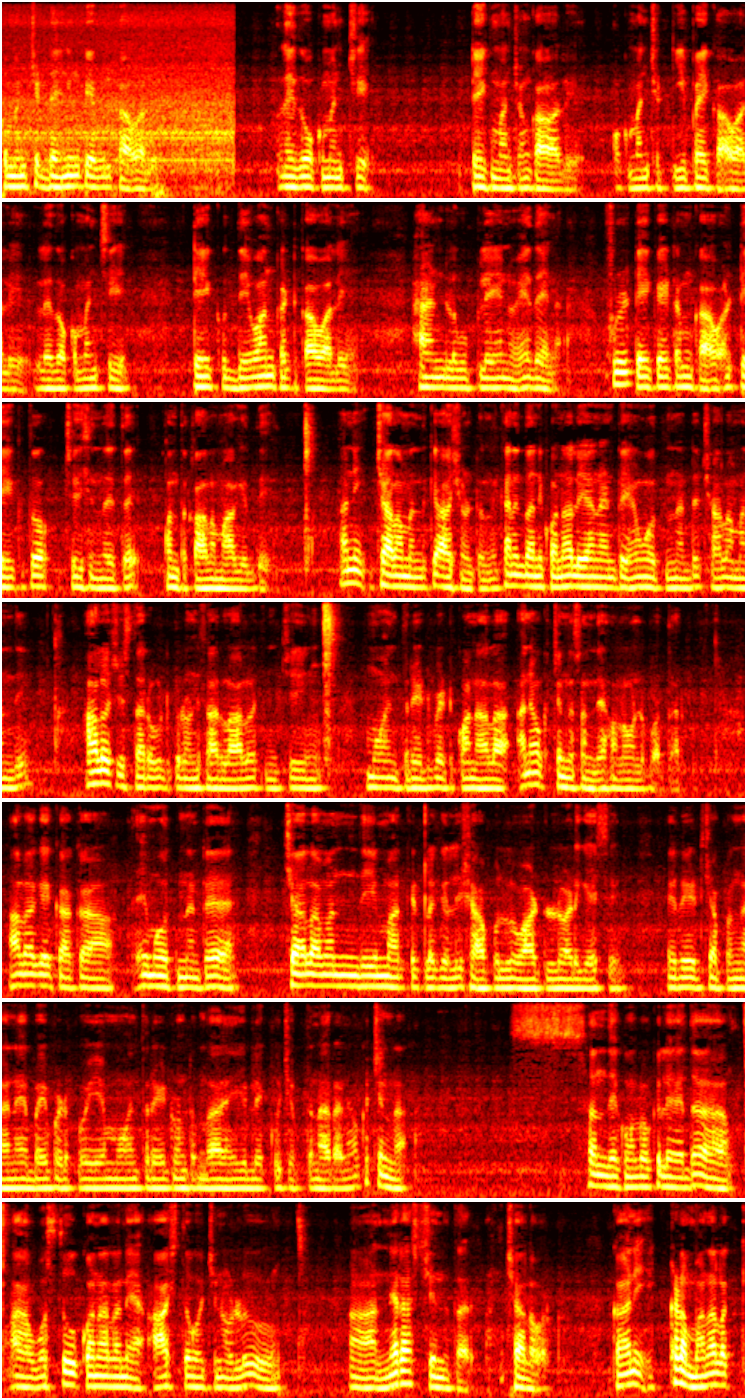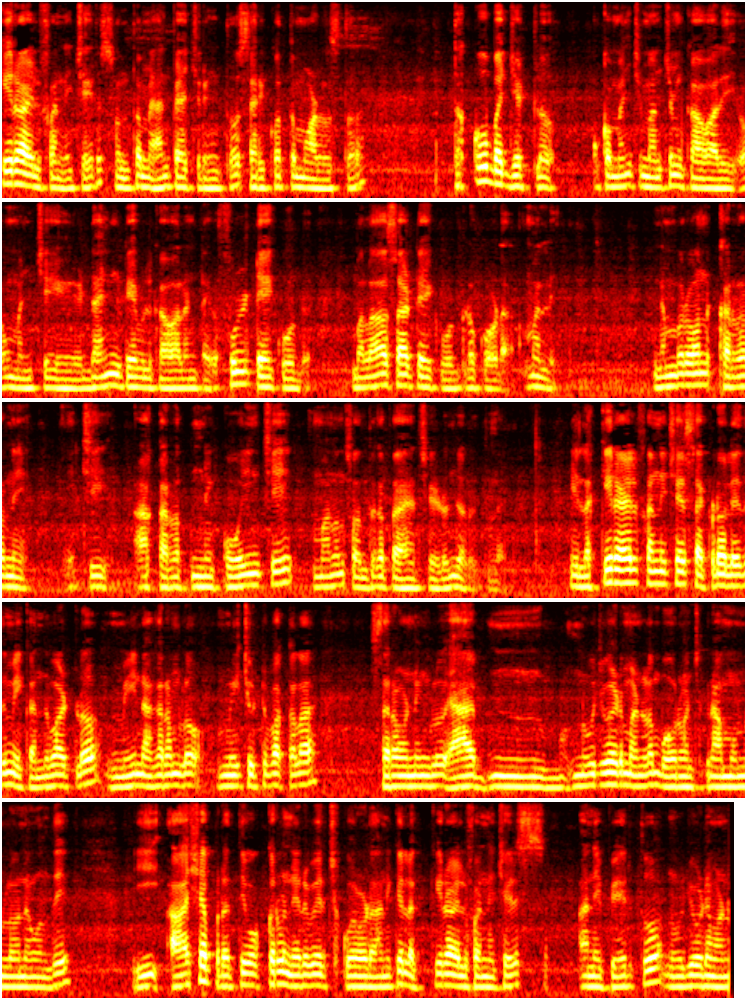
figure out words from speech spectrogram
ఒక మంచి dining table కావాలి. లేదు ఒక మంచి టేక్ మంచం కావాలి. ఒక మంచి టీపై కావాలి. లేదా ఒక మంచి టేక్ దేవాన్ కట్ కావాలి. హ్యాండ్లు ప్లేన్ ఏదైనా. ఫుల్ టేక్ ఐటమ్ కావాలి. టేక్తో చేసిందైతే కొంతకాలం ఆగిద్ది అని చాలామందికి ఆశ ఉంటుంది. కానీ దాన్ని కొనాలి అని అంటే ఏమవుతుందంటే చాలామంది ఆలోచిస్తారు. ఒకటికి రెండుసార్లు ఆలోచించి మో ఇంత రేటు పెట్టి కొనాలా? అని ఒక చిన్న సందేహంలో ఉండిపోతారు. అలాగే కాక ఏమవుతుందంటే చాలామంది మార్కెట్లోకి వెళ్ళి షాపుల్లో వాటిల్లో అడిగేసి రేట్ చెప్పంగానే భయపడిపోయి ఏమో ఇంత రేట్ ఉంటుందా? వీళ్ళు ఎక్కువ చెప్తున్నారని ఒక చిన్న సందేహంలోకి లేదా ఆ వస్తువు కొనాలనే ఆశతో వచ్చిన వాళ్ళు నిరాశ చెందుతారు చాలా వరకు. కానీ ఇక్కడ మన లక్కీ రాయల్ ఫర్నిచర్ సొంత మ్యానుఫ్యాక్చరింగ్తో సరికొత్త మోడల్స్తో తక్కువ బడ్జెట్లో ఒక మంచి మంచం కావాలి ఒక మంచి డైనింగ్ టేబుల్ కావాలంటే ఫుల్ టేక్ వుడ్ బలాసా టేక్ వుడ్లో కూడా మళ్ళీ నెంబర్ వన్ కర్రని ఇచ్చి ఆ కర్రని కోయించి మనం సొంతగా తయారు చేయడం జరుగుతుంది. ఈ లక్కీ రాయల్ ఫర్నిచర్స్ ఎక్కడో లేదు మీకు అందుబాటులో మీ నగరంలో మీ చుట్టుపక్కల సరౌండింగ్లో యా నూజివేడు మండలం బోర్వంచ గ్రామంలోనే ఉంది. ఈ ఆశ ప్రతి ఒక్కరూ నెరవేర్చుకోవడానికి లక్కీ రాయల్ ఫర్నిచర్స్ అనే పేరుతో నువ్వు మండలం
